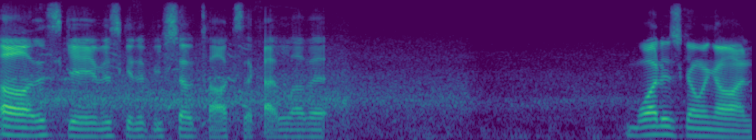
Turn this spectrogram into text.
Oh, this game is gonna be so toxic. I love it. What is going on?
